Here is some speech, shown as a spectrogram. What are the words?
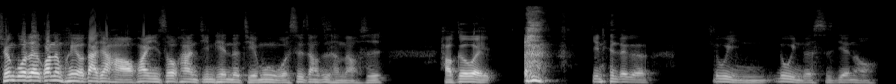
全国的观众朋友，大家好，欢迎收看今天的节目，我是张志成老师。好，各位，今天这个录影录影的时间哦，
